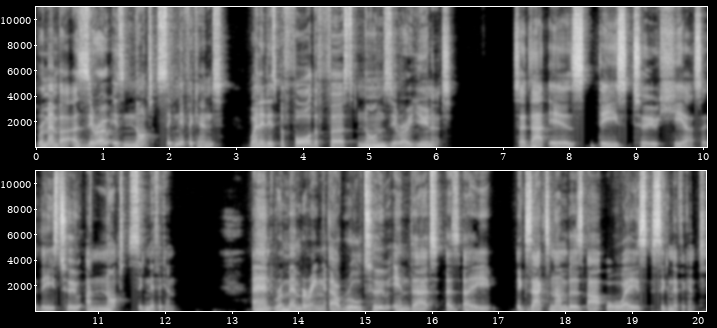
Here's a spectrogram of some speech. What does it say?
remember, a zero is not significant when it is before the first non-zero unit. So that is these two here. So these two are not significant and remembering our rule two in that as a exact numbers are always significant.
